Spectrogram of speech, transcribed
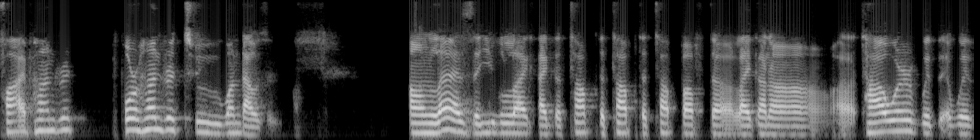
500 400 to 1000 unless that you would like like the top the top the top of the like on a, a tower with with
